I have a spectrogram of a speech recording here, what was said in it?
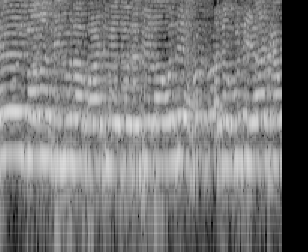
એ મારા લીલુના બાજવે જો અને મને યાદ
